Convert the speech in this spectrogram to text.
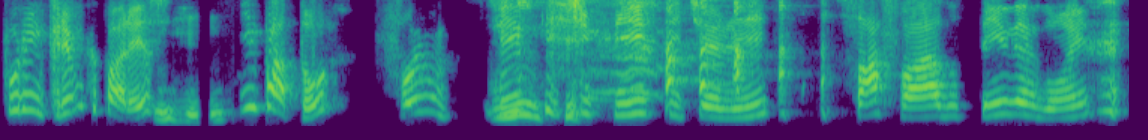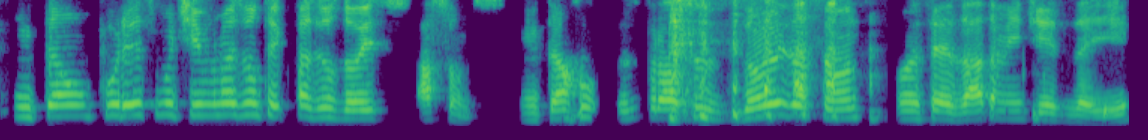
por incrível que pareça, uhum. empatou. Foi um 50-50 ali, safado, sem vergonha. Então, por esse motivo, nós vamos ter que fazer os dois assuntos. Então, os próximos dois assuntos vão ser exatamente esses aí.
